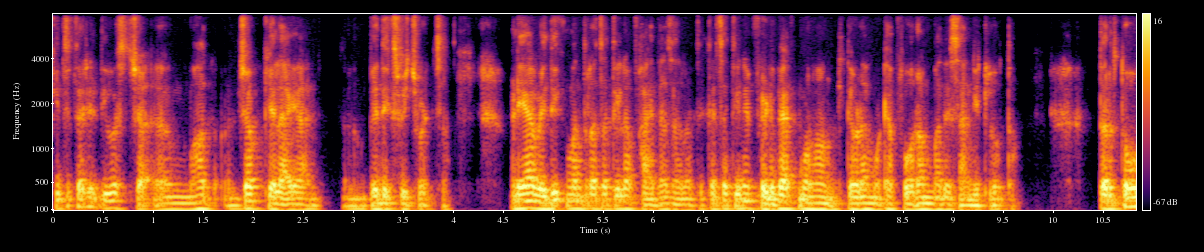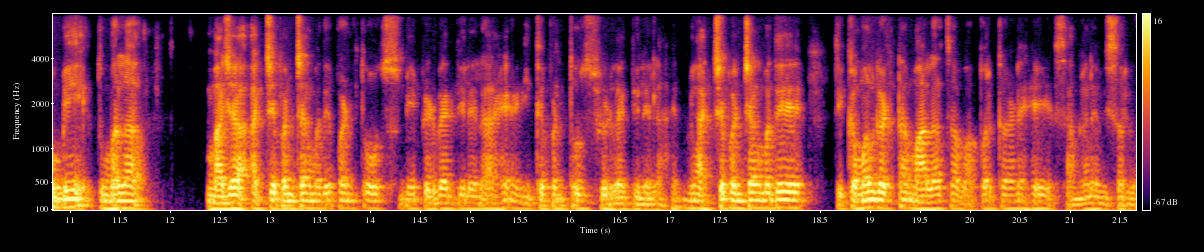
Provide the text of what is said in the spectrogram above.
कितीतरी दिवस जप केला या वेदिक स्विचवर्डचा आणि या वेदिक मंत्राचा तिला फायदा झाला. तर त्याचा तिने फीडबॅक म्हणून तेवढ्या मोठ्या फोरममध्ये सांगितलं होतं. तर तो मी तुम्हाला माझ्या आजचे पंचांगमध्ये पण तोच मी फीडबॅक दिलेला आहे आणि इथे पण तोच फीडबॅक दिलेला आहे. मी आजच्या पंचांगमध्ये ती कमलगट्टा मालाचा वापर करणे हे सांगायला विसरलो.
